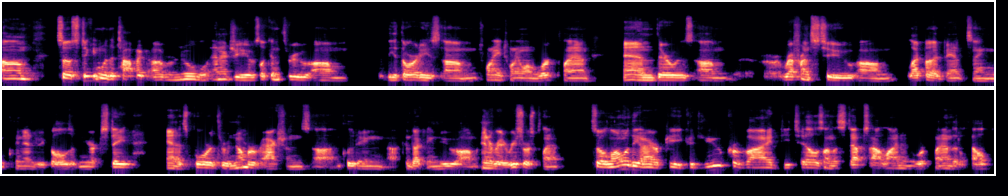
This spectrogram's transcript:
Um, so, sticking with the topic of renewable energy, I was looking through um, the authority's um, 2021 work plan, and there was um, reference to um, LIPA advancing clean energy goals of New York State and its board through a number of actions, uh, including uh, conducting a new um, integrated resource plan. So, along with the IRP, could you provide details on the steps outlined in the work plan that'll help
